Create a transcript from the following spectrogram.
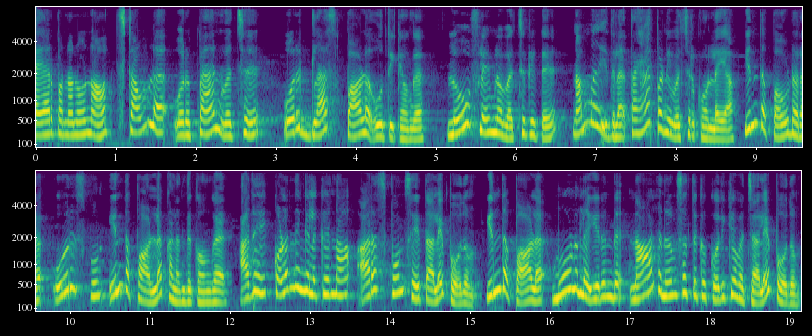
தயார் பண்ணணும்னா ஸ்டவ்ல ஒரு பேன் வச்சு ஒரு கிளாஸ் பாலை ஊற்றிக்கோங்க லோ ஃப்ளேமில் வச்சுக்கிட்டு நம்ம இதில் தயார் பண்ணி வச்சுருக்கோம் இல்லையா? இந்த பவுடரை ஒரு ஸ்பூன் இந்த பாலில் கலந்துக்கோங்க. அதே குழந்தைங்களுக்கு நான் அரை ஸ்பூன் சேர்த்தாலே போதும். இந்த பாலை மூணுல இருந்து நாலு நிமிஷத்துக்கு கொதிக்க வச்சாலே போதும்.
